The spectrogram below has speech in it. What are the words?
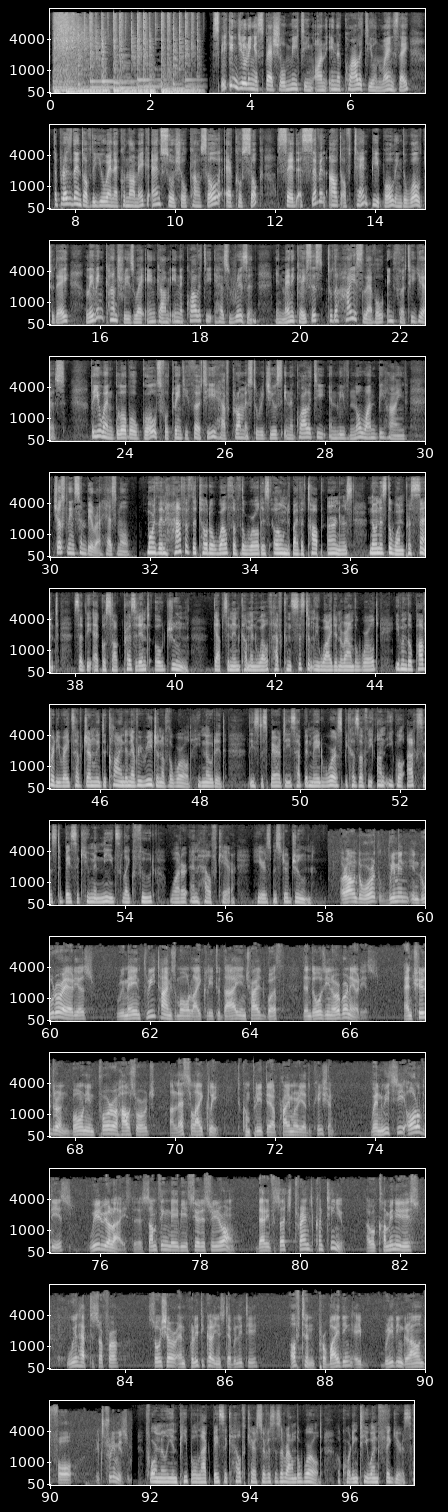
Speaking during a special meeting on inequality on Wednesday, the president of the UN Economic and Social Council, ECOSOC, said 7 out of 10 people in the world today live in countries where income inequality has risen, in many cases to the highest level in 30 years. The UN Global Goals for 2030 have promised to reduce inequality and leave no one behind. Jocelyn Sambira has more. More than half of the total wealth of the world is owned by the top earners, known as the 1%, said the ECOSOC president, O Jun. Gaps in income and wealth have consistently widened around the world, even though poverty rates have generally declined in every region of the world, he noted. These disparities have been made worse because of the unequal access to basic human needs like food, water, and health care. Here's Mr. Joon. Around the world, women in rural areas remain three times more likely to die in childbirth than those in urban areas. And children born in poorer households are less likely to complete their primary education. When we see all of this, we realize that something may be seriously wrong, that if such trends continue, our communities will have to suffer social and political instability, often providing a breeding ground for extremism. Four million people lack basic health care services around the world, according to UN figures.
